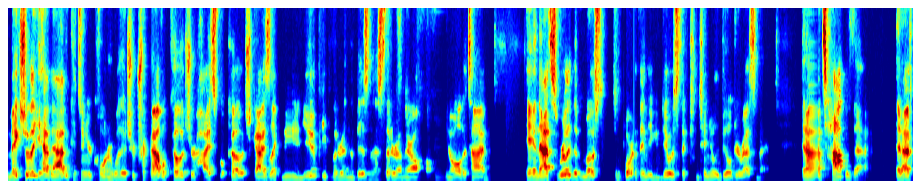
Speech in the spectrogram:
Make sure that you have advocates in your corner, whether it's your travel coach, your high school coach, guys like me and you, people that are in the business that are on there all, you know all the time. And that's really the most important thing that you can do is to continually build your resume. And on top of that, and I've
